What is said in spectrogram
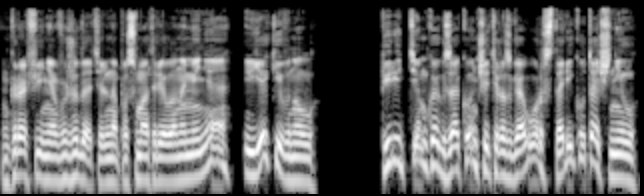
Графиня выжидательно посмотрела на меня, и я кивнул. Перед тем, как закончить разговор, старик уточнил.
